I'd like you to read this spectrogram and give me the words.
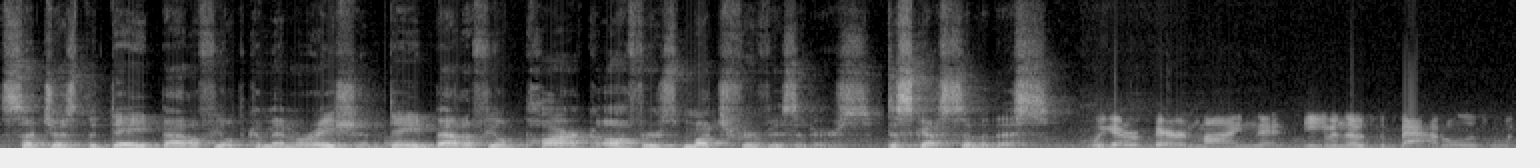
such as the Dade Battlefield Commemoration, Dade Battlefield Park offers much for visitors. Discuss some of this. We got to bear in mind that even though the battle is what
